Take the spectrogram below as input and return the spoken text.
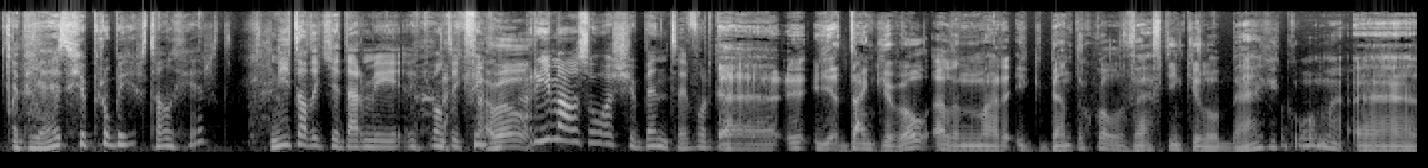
Heb jij het geprobeerd al, Gert? Niet dat ik je daarmee... Want ik vind Ah, je prima zoals je bent. Hè, voor de- Eh, ja, dankjewel, Ellen. Maar ik ben toch wel 15 kilo bijgekomen eh,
